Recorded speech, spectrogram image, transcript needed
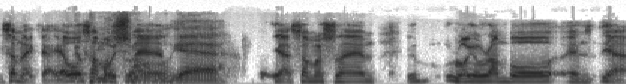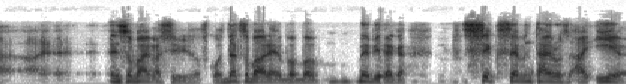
something like that. Yeah, promotional, SummerSlam, yeah. yeah, SummerSlam, Royal Rumble, and yeah, and Survivor Series, of course. That's about it. But but maybe like a six, seven titles a year.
